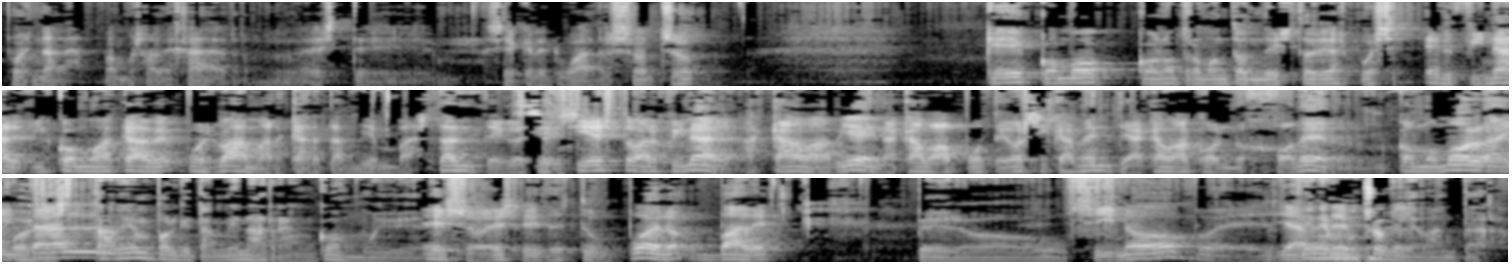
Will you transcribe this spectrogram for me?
Pues nada, vamos a dejar este Secret Wars 8. Que como con otro montón de historias, pues el final y cómo acabe, pues va a marcar también bastante. Es decir, si esto al final acaba bien, acaba apoteósicamente, acaba con joder, como mola y Pues tal. está bien porque también arrancó muy bien. Eso es, dices tú. Bueno, vale. Pero uf, Si no, pues ya. tiene veremos. mucho que levantar.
